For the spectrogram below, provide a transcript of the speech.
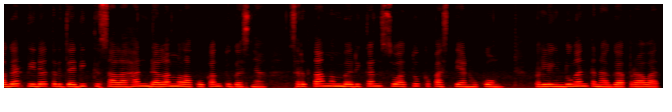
agar tidak terjadi kesalahan dalam melakukan tugasnya, serta memberikan suatu kepastian hukum. Perlindungan tenaga perawat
